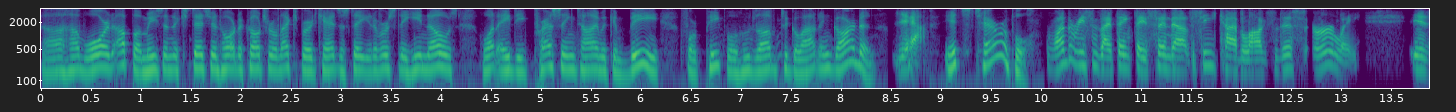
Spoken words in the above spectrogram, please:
Uh, Ward Upham, he's an extension horticultural expert, at Kansas State University. He knows what a depressing time it can be for people who love to go out and garden. Yeah. It's terrible. One of the reasons I think they send out seed catalogs this early is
